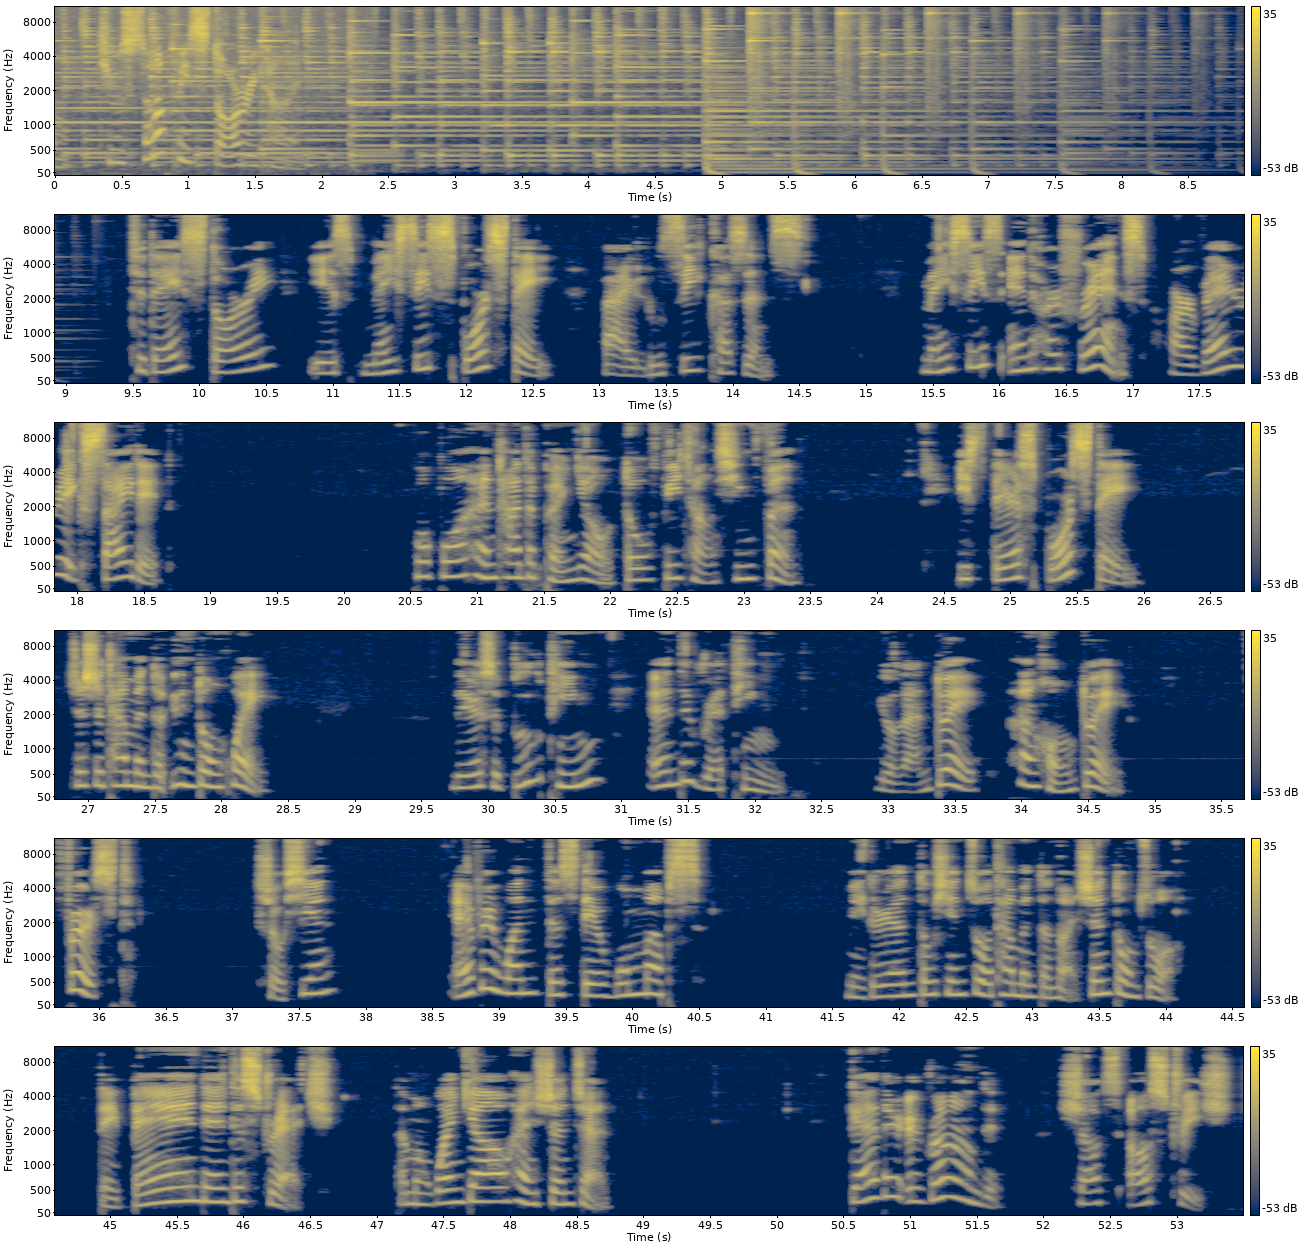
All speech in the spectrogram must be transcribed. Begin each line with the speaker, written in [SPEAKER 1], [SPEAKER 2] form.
[SPEAKER 1] Welcome to Sophie's Story Time. Today's story is Maisy's Sports Day by Lucy Cousins. Maisy's and her friends are very excited. 波波和他的朋友都非常兴奋。It's their sports day，这是他们的运动会。There's a blue team and a red team. 有蓝队和红队。First，首先，everyone does their warm-ups。每个人都先做他们的暖身动作。They bend and stretch。他们弯腰和伸展。Gather around, shouts Ostrich。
